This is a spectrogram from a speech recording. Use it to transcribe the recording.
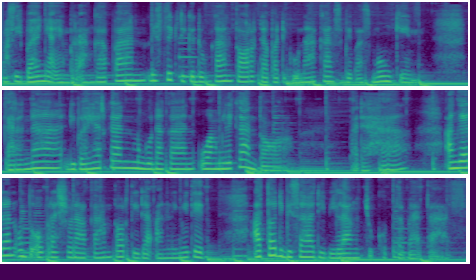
Masih banyak yang beranggapan listrik di gedung kantor dapat digunakan sebebas mungkin karena dibayarkan menggunakan uang milik kantor. Padahal, anggaran untuk operasional kantor tidak unlimited atau bisa dibilang cukup terbatas.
